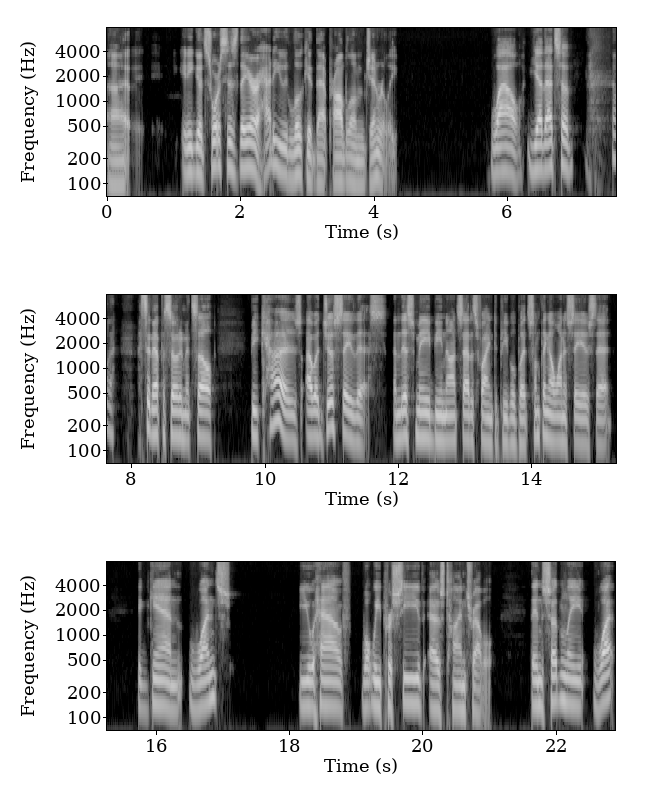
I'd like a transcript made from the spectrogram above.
Uh, any good sources there? How do you look at that problem generally? Wow, yeah, that's a that's an episode in itself. Because I would just say this, and this may be not satisfying to people, but something I want to say is that again, once you have what we perceive as time travel, then suddenly what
